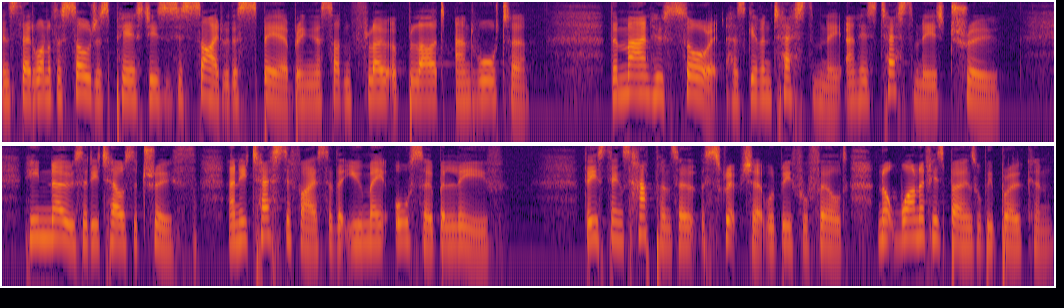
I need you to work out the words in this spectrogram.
Instead, one of the soldiers pierced Jesus' side with a spear, bringing a sudden flow of blood and water. The man who saw it has given testimony, and his testimony is true. He knows that he tells the truth, and he testifies so that you may also believe. These things happen so that the scripture would be fulfilled. Not one of his bones will be broken.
